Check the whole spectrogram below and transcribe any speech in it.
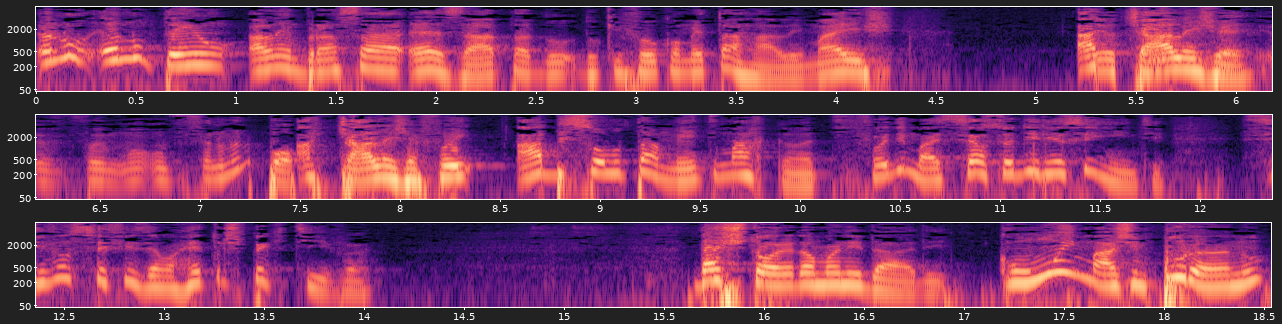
eu, não, eu não tenho a lembrança exata do, do que foi o cometa Halley, mas a Eu tenho- Challenger, eu- Foi um, um fenômeno pop. a Challenger foi absolutamente marcante. Foi demais. Celso, eu diria o seguinte: se você fizer uma retrospectiva da história da humanidade com uma imagem por ano,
